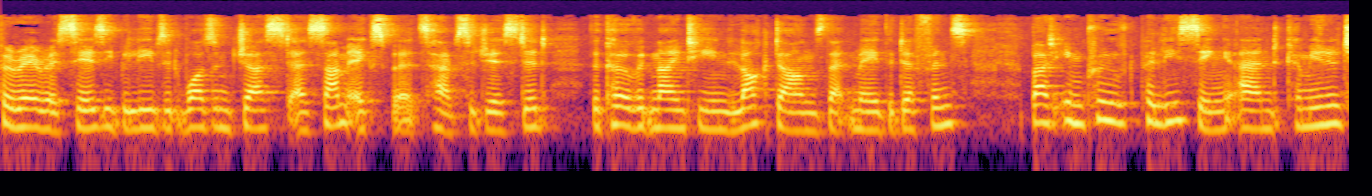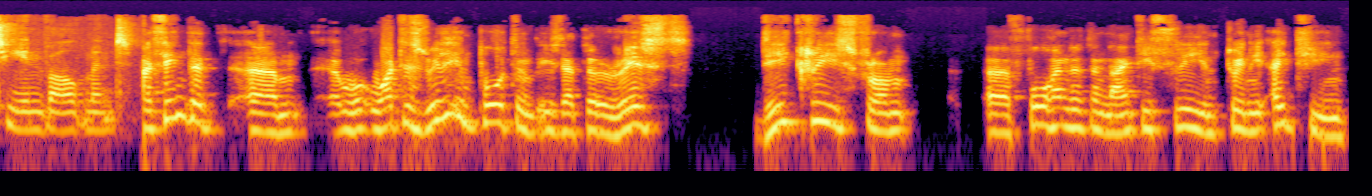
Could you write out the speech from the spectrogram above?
Ferreira says he believes it wasn't just, as some experts have suggested, the COVID 19 lockdowns that made the difference, but improved policing and community involvement. I think that um, w- what is really important is that the arrests decreased from uh, 493 in 2018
